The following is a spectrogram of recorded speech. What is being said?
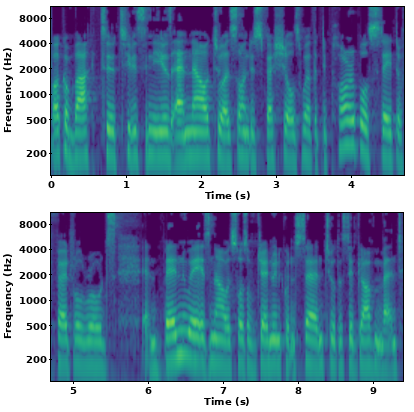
Welcome back to TVC News and now to our Sunday specials where the deplorable state of federal roads in Benue is now a source of genuine concern to the state government.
